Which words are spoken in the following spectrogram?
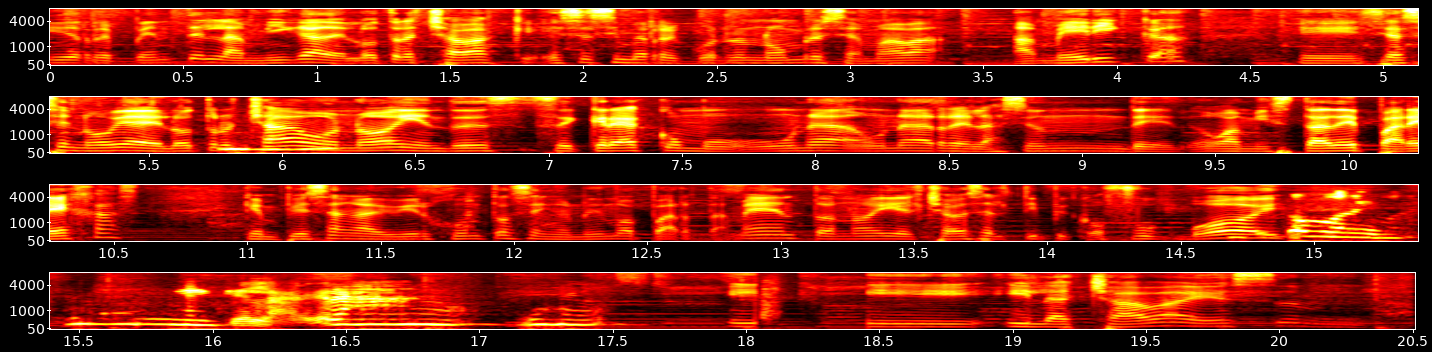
Y de repente la amiga de la otra chava, que ese sí me recuerdo el nombre, se llamaba América. Eh, se hace novia del otro chavo, ¿no? Y entonces se crea como una, una relación de, o amistad de parejas que empiezan a vivir juntos en el mismo apartamento, ¿no? Y el chavo es el típico fuckboy. Como de que la gran. Y, y, la chava es mm,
